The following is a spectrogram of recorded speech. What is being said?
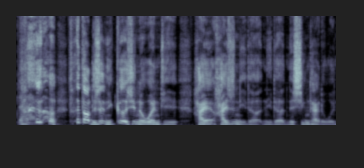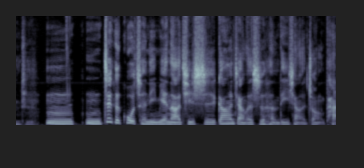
那到底是你个性的问题，还还是你的你的你的心态的问题？嗯嗯，这个过程里面呢，其实刚刚讲的是很理想的状态。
